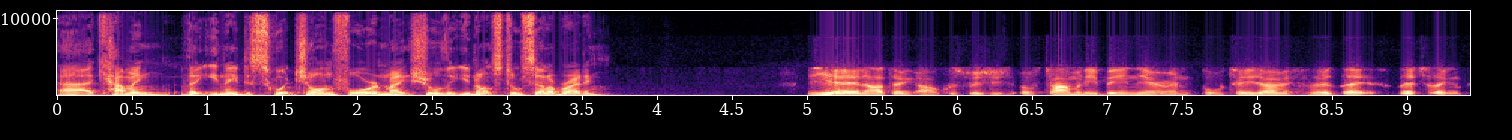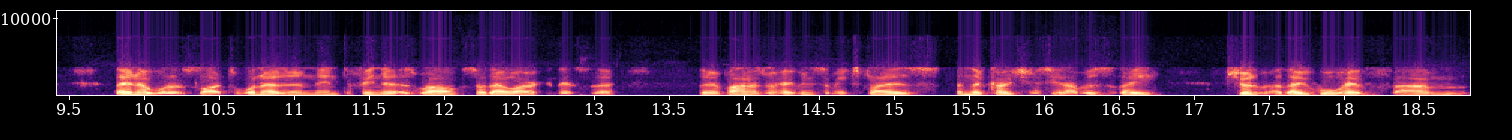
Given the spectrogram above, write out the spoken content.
uh, coming that you need to switch on for and make sure that you're not still celebrating? Yeah, and I think, oh, especially with Tamati being there and Paul Tito, they, they, that's the thing. They know what it's like to win it and then defend it as well. So they, I reckon that's the, the advantage of having some ex-players in the coaching setup is they should they will have um,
